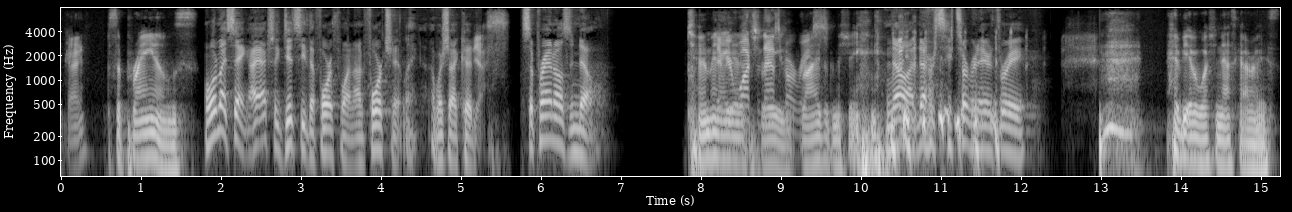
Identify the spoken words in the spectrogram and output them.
Okay. Sopranos. Well, what am I saying? I actually did see the fourth one, unfortunately. I wish I could. Yes. Sopranos, no. Terminator watched a 3, NASCAR race? Rise of the Machine. No, I've never seen Terminator 3. Have you ever watched a NASCAR race?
